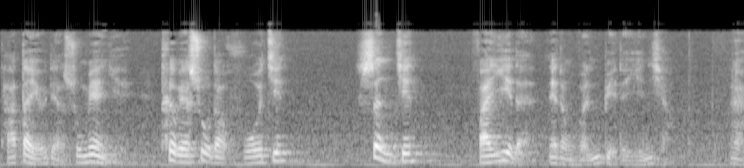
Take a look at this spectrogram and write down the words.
他带有点书面语，特别受到佛经、圣经。翻译的那种文笔的影响，哎，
